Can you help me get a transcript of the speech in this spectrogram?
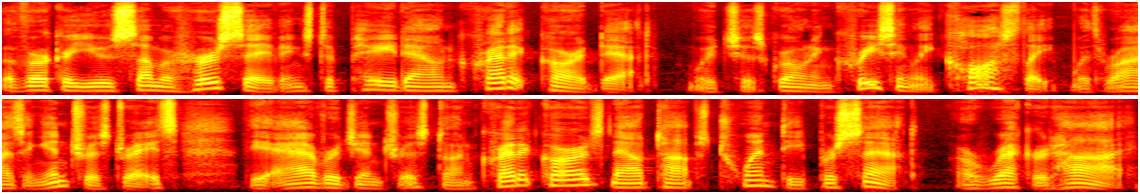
Veverka used some of her savings to pay down credit card debt, which has grown increasingly costly with rising interest rates. The average interest on credit cards now tops 20%, a record high.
